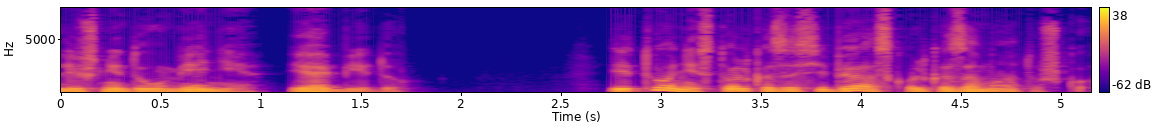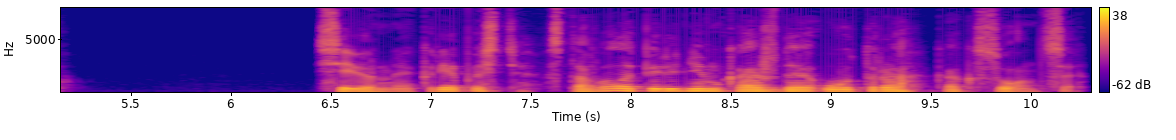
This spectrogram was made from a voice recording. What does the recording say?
Лишь недоумение и обиду. И то не столько за себя, сколько за матушку. Северная крепость вставала перед ним каждое утро, как солнце.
